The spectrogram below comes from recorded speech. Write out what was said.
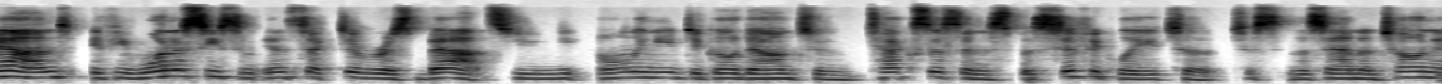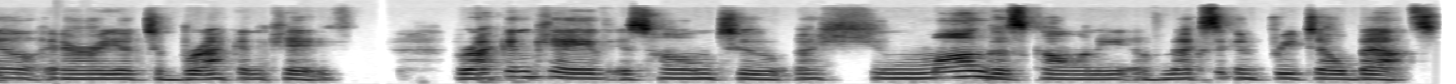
And if you want to see some insectivorous bats, you only need to go down to Texas and specifically to, to the San Antonio area to Bracken Cave. Bracken Cave is home to a humongous colony of Mexican free-tailed bats.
